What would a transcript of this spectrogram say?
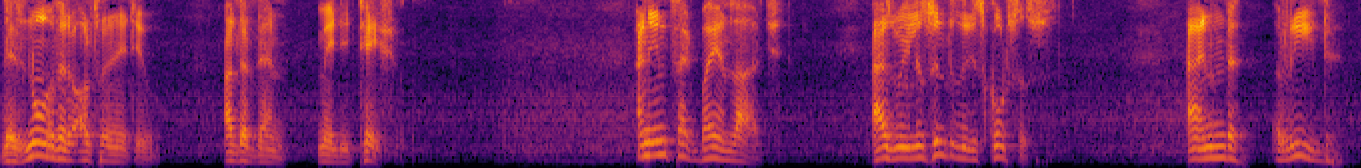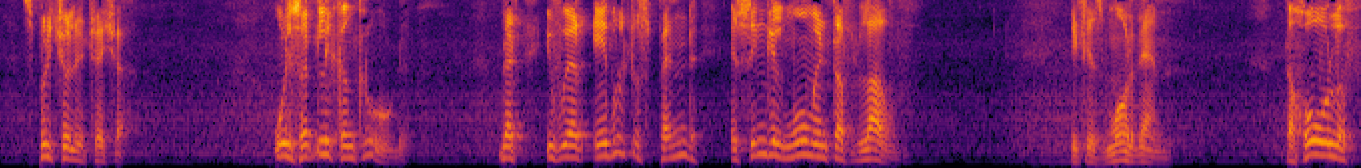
there is no other alternative other than meditation. And in fact, by and large, as we listen to the discourses and read spiritual literature, we'll certainly conclude that if we are able to spend a single moment of love, it is more than the whole of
